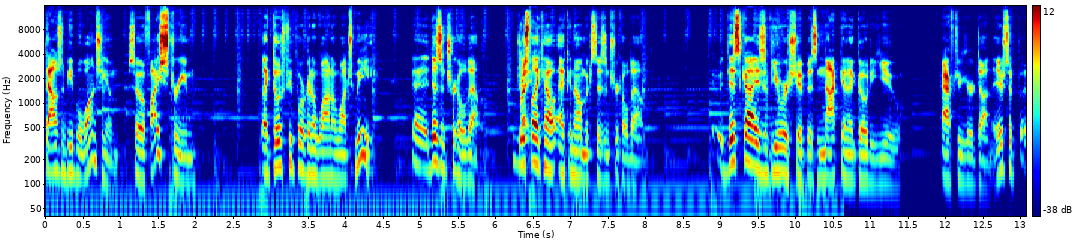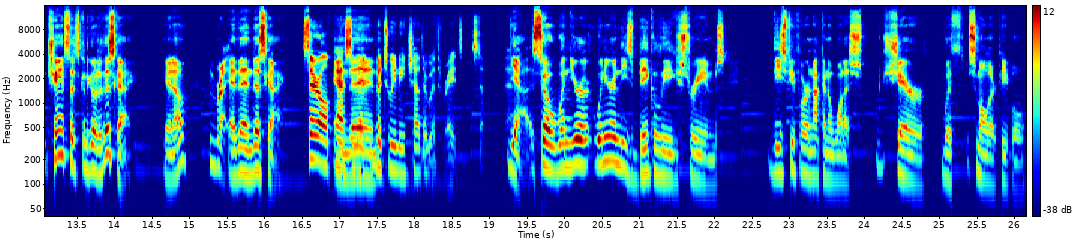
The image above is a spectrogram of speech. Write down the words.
thousand people watching him. So if I stream, like those people are going to want to watch me. Uh, It doesn't trickle down. Just Right. like how economics doesn't trickle down. This guy's viewership is not going to go to you after you're done. There's a chance that's going to go to this guy, you know, right. and then this guy. so they're all passing then- it between each other with raids and stuff. Like that. Yeah. So when you're when you're in these big league streams, these people are not going to want to sh- share with smaller people.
